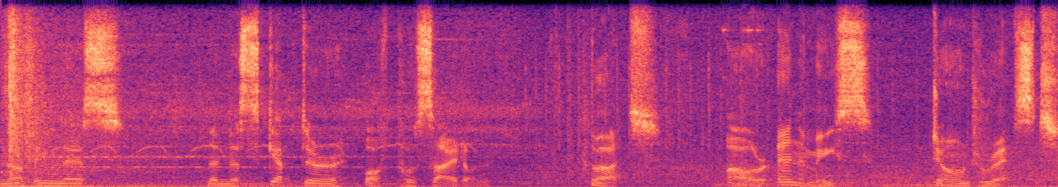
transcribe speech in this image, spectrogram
nothing less than the scepter of Poseidon. But our enemies don't rest.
